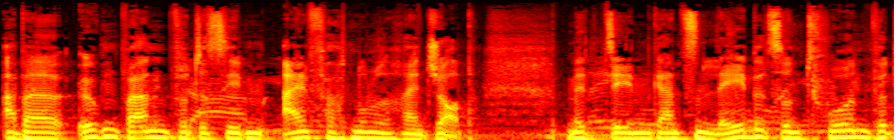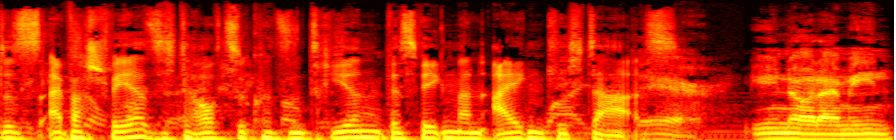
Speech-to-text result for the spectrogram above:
Aber irgendwann wird es eben einfach nur noch ein Job. Mit den ganzen Labels und Touren wird es einfach schwer, sich darauf zu konzentrieren, weswegen man eigentlich da ist. You know what I mean?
